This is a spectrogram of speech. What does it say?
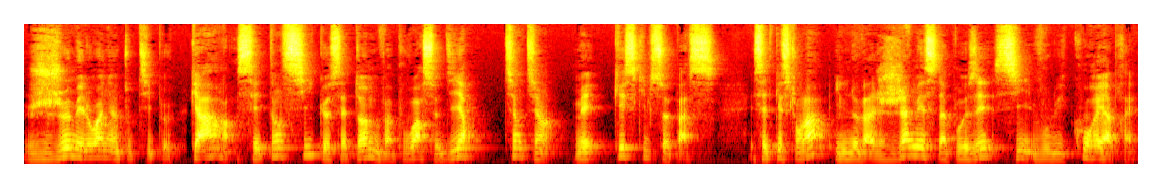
je m'éloigne un tout petit peu. Car c'est ainsi que cet homme va pouvoir se dire, tiens, tiens, mais qu'est-ce qu'il se passe? Cette question-là, il ne va jamais se la poser si vous lui courez après.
